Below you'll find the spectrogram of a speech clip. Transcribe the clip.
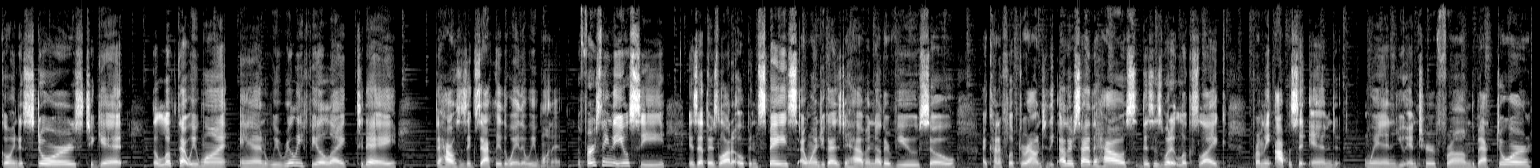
going to stores to get the look that we want, and we really feel like today the house is exactly the way that we want it. The first thing that you'll see is that there's a lot of open space. I wanted you guys to have another view, so I kind of flipped around to the other side of the house. This is what it looks like from the opposite end when you enter from the back door.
